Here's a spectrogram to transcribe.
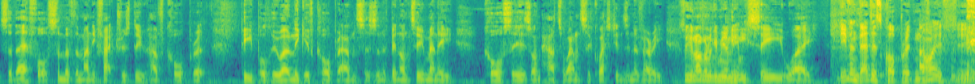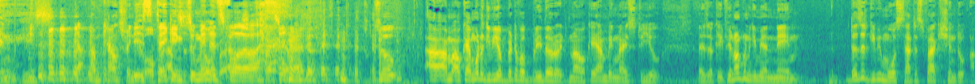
So therefore, some of the manufacturers do have corporate people who only give corporate answers and have been on too many courses on how to answer questions in a very so you're not going to give me a name. PC way. Even that is corporate now. He's Yeah, I'm countering. He's corporate taking answers two minutes for- answers. So I- I'm okay. I'm going to give you a bit of a breather right now. Okay, I'm being nice to you. Is okay. If you're not going to give me a name, does it give you more satisfaction to uh,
